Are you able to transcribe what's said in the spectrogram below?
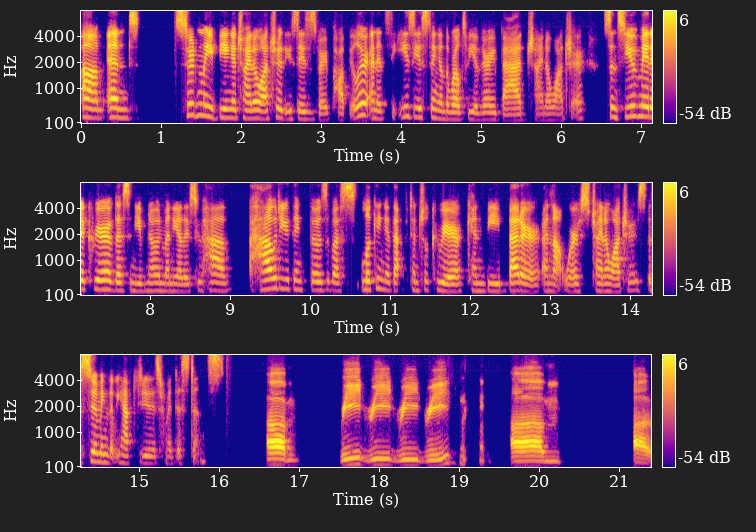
Um, and certainly being a China watcher these days is very popular, and it's the easiest thing in the world to be a very bad China watcher. Since you've made a career of this and you've known many others who have, how do you think those of us looking at that potential career can be better and not worse China watchers, assuming that we have to do this from a distance? Um, read, read, read, read. um, uh,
